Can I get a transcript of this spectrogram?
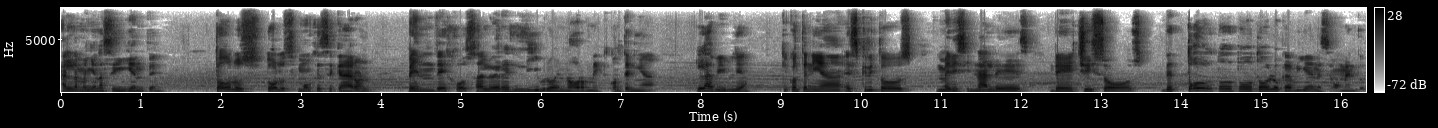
A la mañana siguiente, todos los, todos los monjes se quedaron pendejos al ver el libro enorme que contenía la Biblia, que contenía escritos medicinales, de hechizos, de todo, todo, todo, todo lo que había en ese momento.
